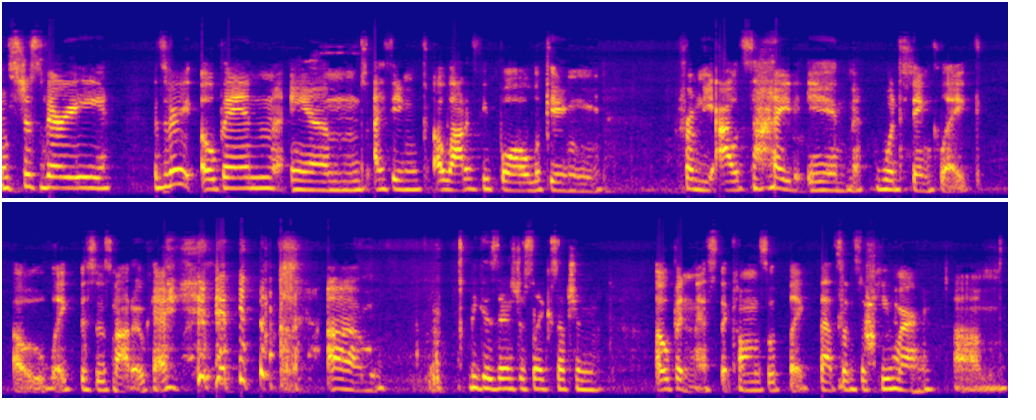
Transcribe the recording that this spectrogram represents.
it's just very, it's very open, and I think a lot of people looking from the outside in would think like, oh, like this is not okay. um, because there's just like such an openness that comes with like that sense of humor. Um,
